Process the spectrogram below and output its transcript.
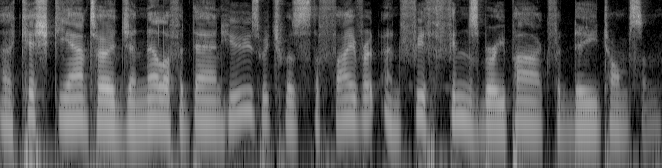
uh, Cascentiano Janella for Dan Hughes, which was the favourite, and fifth Finsbury Park for D. Thompson.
